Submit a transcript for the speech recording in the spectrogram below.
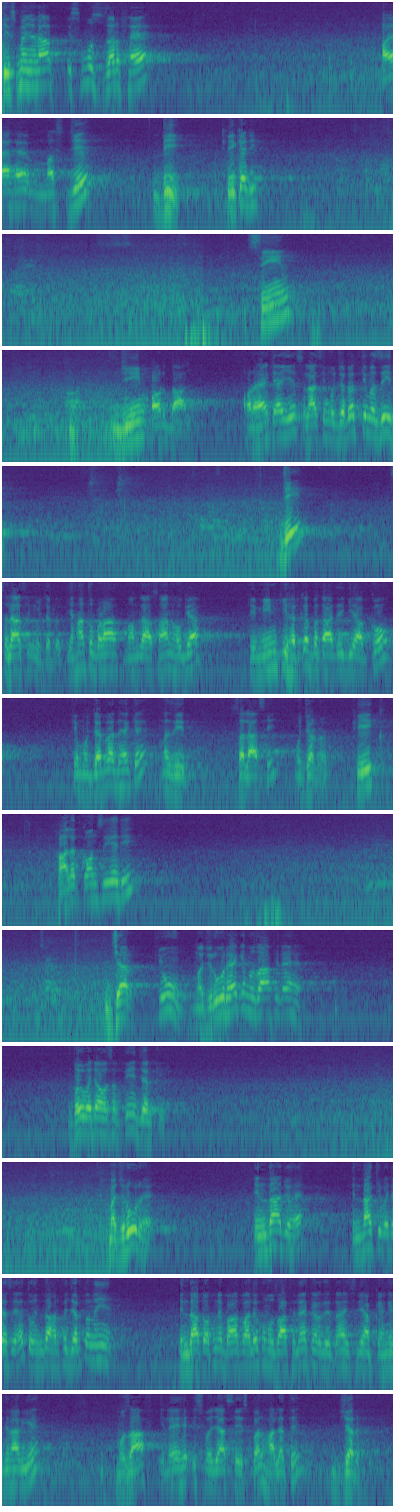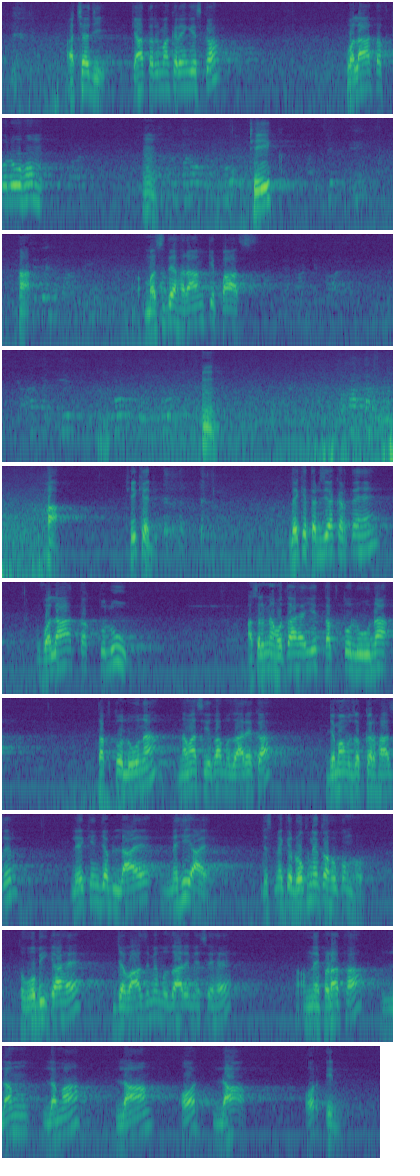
इसमें जनाब इसमु जर्फ है, आया है मस्जिद दी। ठीक है जी। सीन जीम और दाल। और है क्या ये? सलासी मुजरत की मजीद। जी? सलासी मुजरत यहाँ तो बड़ा मामला आसान हो गया कि मीम की हरकत बता देगी आपको। कि मुजर्रद है कि मजीद। सलासी मुजर्रद। ठीक? हालत कौन सी है जी? जर। क्यों? मजरूर है कि मुजाफिर है? दो वजह हो सकती है जर की। मजरूर है। इंदा जो है, इंदा की वजह से है तो इंदा हरफ जर तो नहीं है। इंदा तो अपने बाद वाले को मुजाफिल कर देता है, इसलिए आप कहेंगे जनाब ये मुजाफ इलह, इस वजह से इस पर हालत जर। अच्छा जी, क्या तर्जमा करेंगे इसका? वला तख्तलू हम ठीक। हाँ। मस्जिद हराम के पास। हम्म। हाँ ठीक है जी। देखिए, तर्जिया करते हैं। वला तख्तलू असल में होता है ये तख्तलूना तख्तलूना नवा सीगा मुजारे का, जमा मुजक्कर हाजिर, लेकिन जब लाए नहीं आए, जिसमें कि रोकने का हुक्म हो तो वो भी क्या है? जवाज में मुजारे में से है। हमने पढ़ा था, लम, लमा, लाम और ला और इन।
